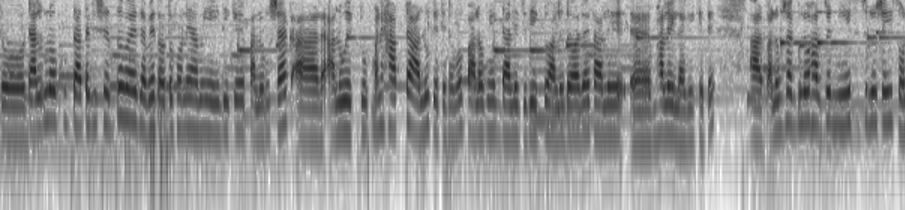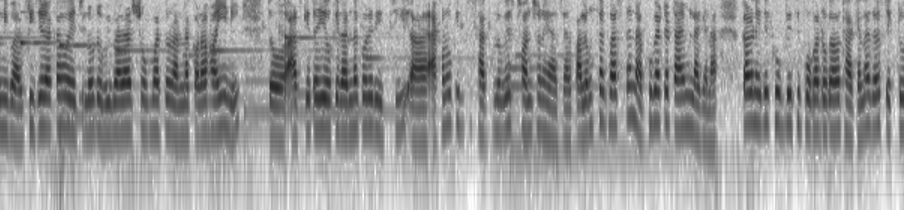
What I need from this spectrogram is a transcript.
তো ডালগুলো খুব তাড়াতাড়ি সেদ্ধ হয়ে যাবে, ততক্ষণে আমি এইদিকে পালং শাক আর আলু একটু মানে হাফটা আলু কেটে নেব। পালংয়ের ডালে যদি একটু আলু দেওয়া যায় তাহলে ভালোই লাগে খেতে। আর পালং শাকগুলো হাজব্যান্ড নিয়ে এসেছিল সেই শনিবার। ফ্রিজে রাখা হয়েছিল। রবিবার আর সোমবার তো রান্না করা হয়নি। তো আজকে তাই ওকে রান্না করে দিচ্ছি। এখনও কিন্তু শাকগুলো বেশ ছনছনে আছে। আর পালং শাক বাঁচতে না খুব একটা টাইম লাগে না। কারণ এতে খুব বেশি পোকা টোকাও থাকে না। জাস্ট একটু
